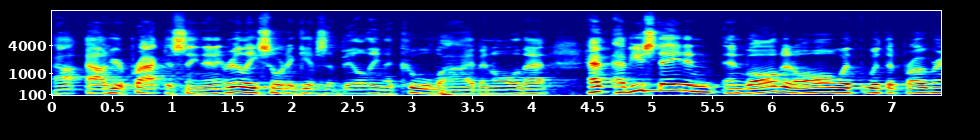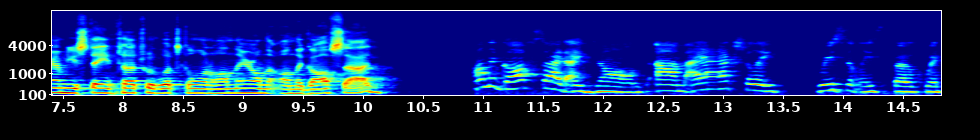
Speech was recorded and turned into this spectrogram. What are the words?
out, out here practicing, and it really sort of gives a building a cool vibe and all of that. Have Have you stayed in, involved at all with with the program? Do you stay in touch with what's going on there on the on the golf side? On the golf side, I don't. Um, I actually recently spoke with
